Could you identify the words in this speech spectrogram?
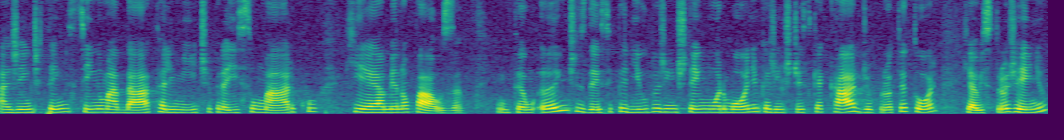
A gente tem sim uma data limite para isso, um marco, que é a menopausa. Então, antes desse período, a gente tem um hormônio que a gente diz que é cardioprotetor, que é o estrogênio,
